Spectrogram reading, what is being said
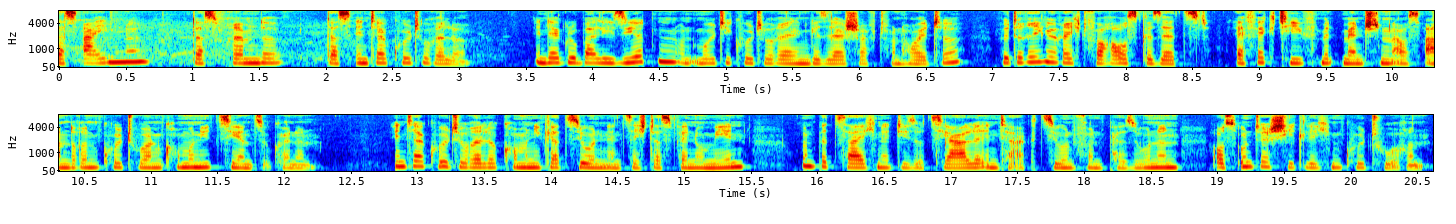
Das eigene, das Fremde, das Interkulturelle. In der globalisierten und multikulturellen Gesellschaft von heute wird regelrecht vorausgesetzt, effektiv mit Menschen aus anderen Kulturen kommunizieren zu können. Interkulturelle Kommunikation nennt sich das Phänomen und bezeichnet die soziale Interaktion von Personen aus unterschiedlichen Kulturen.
